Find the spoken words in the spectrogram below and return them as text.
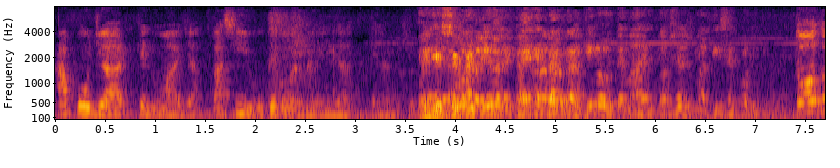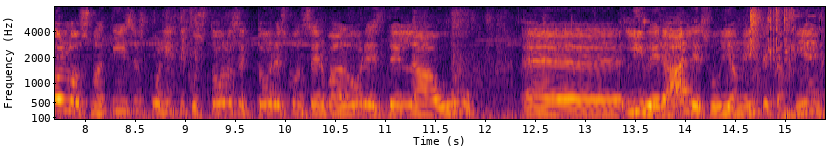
apoyar que no haya vacío de gobernabilidad en la región. En ese ¿Pueden estar tranquilos los demás entonces matices políticos? Todos los matices políticos, todos los sectores conservadores de la U, eh, liberales obviamente también,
